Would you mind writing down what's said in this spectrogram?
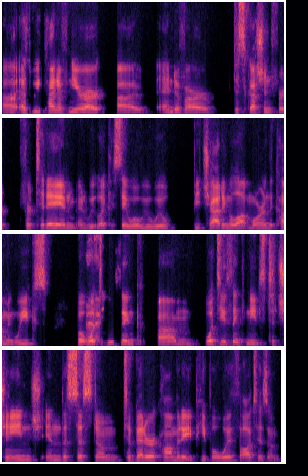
uh, as we kind of near our uh, end of our discussion for for today, and and we like I say, well, we will be chatting a lot more in the coming weeks. But what do you think? Um, what do you think needs to change in the system to better accommodate people with autism?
